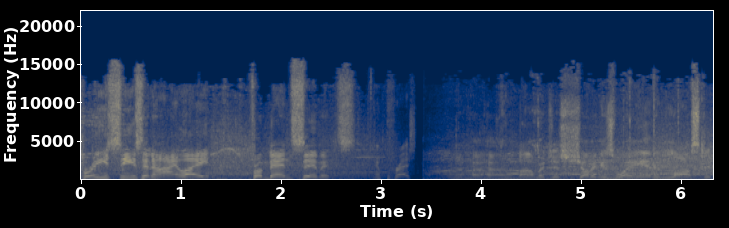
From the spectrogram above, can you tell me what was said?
preseason highlight from Ben Simmons. Impressed. Bama just shoving his way in and lost it.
